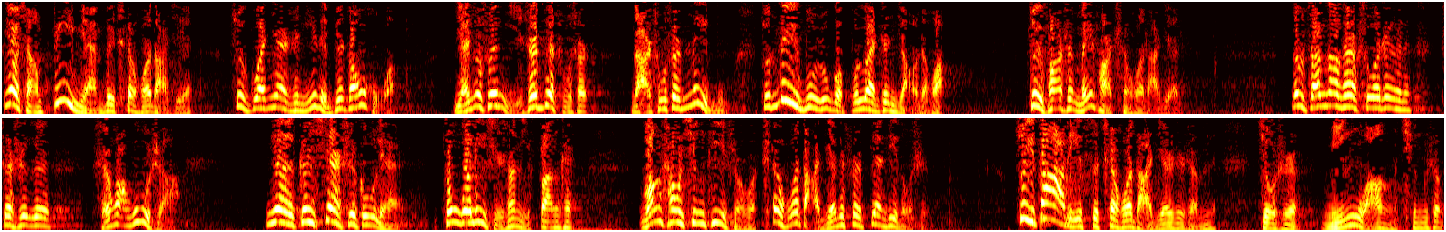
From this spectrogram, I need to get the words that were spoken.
要想避免被趁火打劫，最关键是你得别着火，也就说你这别出事儿。哪出事儿？内部就内部如果不乱阵脚的话，对方是没法趁火打劫的。那么咱刚才说这个呢，这是个神话故事啊，要跟现实勾连。中国历史上你翻开王朝兴替时候啊，趁火打劫的事遍地都是。最大的一次趁火打劫是什么呢？就是明王清盛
